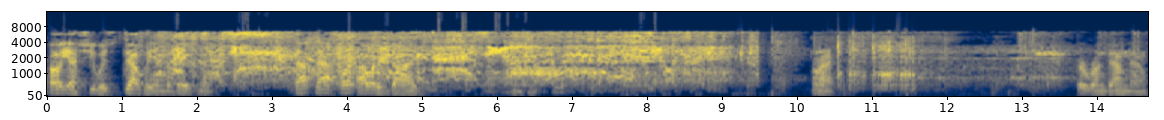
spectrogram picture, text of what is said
Oh yeah, she was definitely in the basement. That that part, I would have died. Alright. Better run down now.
